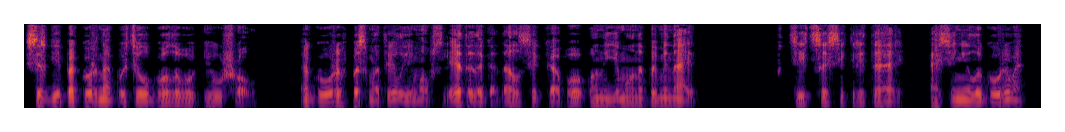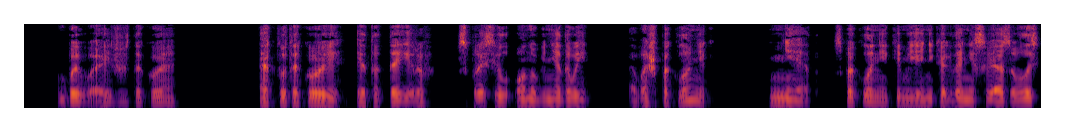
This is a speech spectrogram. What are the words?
Сергей покорно опустил голову и ушел. Гуров посмотрел ему вслед и догадался, кого он ему напоминает. «Птица-секретарь», — осенила Гурова. «Бывает же такое». «А кто такой этот Таиров?» — спросил он у Гнедовой. «Ваш поклонник?» «Нет, с поклонниками я никогда не связывалась.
